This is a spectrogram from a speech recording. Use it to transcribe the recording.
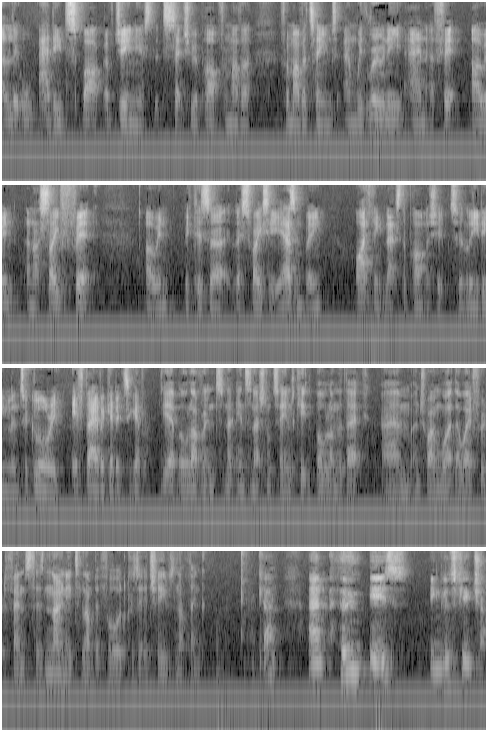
a little added spark of genius that sets you apart from other from other teams. And with Rooney and a fit Owen, and I say fit Owen because uh, let's face it, he hasn't been. I think that's the partnership to lead England to glory if they ever get it together. Yeah, but all other interna- international teams keep the ball on the deck um, and try and work their way through a defence. There's no need to lump it forward because it achieves nothing. Okay. And who is England's future?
